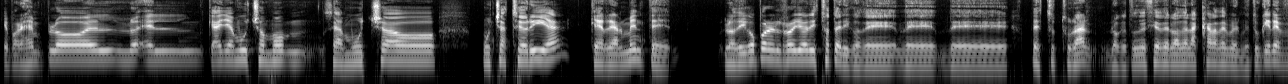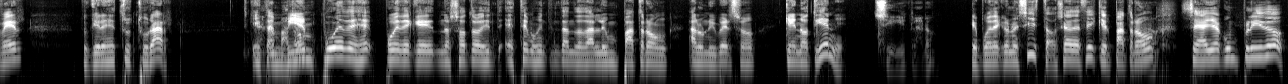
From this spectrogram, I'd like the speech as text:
que por ejemplo, el, el- que haya muchos. O sea, muchos muchas teorías que realmente. Lo digo por el rollo aristotélico de, de, de- de estructurar. Lo que tú decías de lo de las caras de verme. Tú quieres ver, tú quieres estructurar. Y ¿Quieres hacer un también puede, puede que nosotros estemos intentando darle un patrón al universo que no tiene Sí, claro. que puede que no exista. O sea, decir que el patrón Claro. se haya cumplido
